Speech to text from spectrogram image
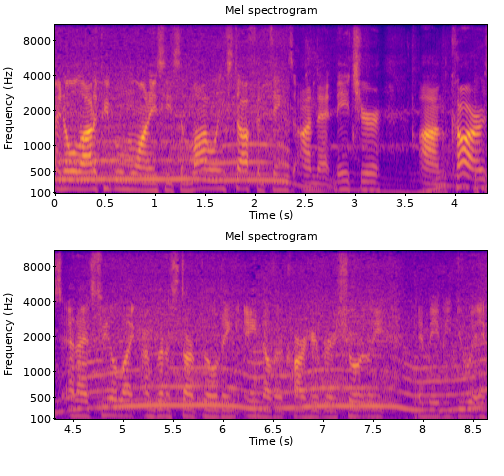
I know a lot of people want to see some modeling stuff and things on that nature on cars, and I feel like I'm going to start building another car here very shortly and maybe do a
